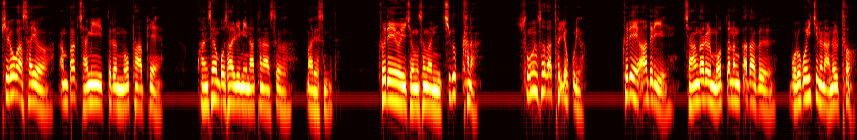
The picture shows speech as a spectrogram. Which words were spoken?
피로가 쌓여 깜빡 잠이 들은 노파 앞에 관세음보살님이 나타나서 말했습니다. 그대의 정성은 지극하나 순서가 틀렸구려. 그대의 아들이 장가를 못 떠는 까닭을 모르고 있지는 않을 터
